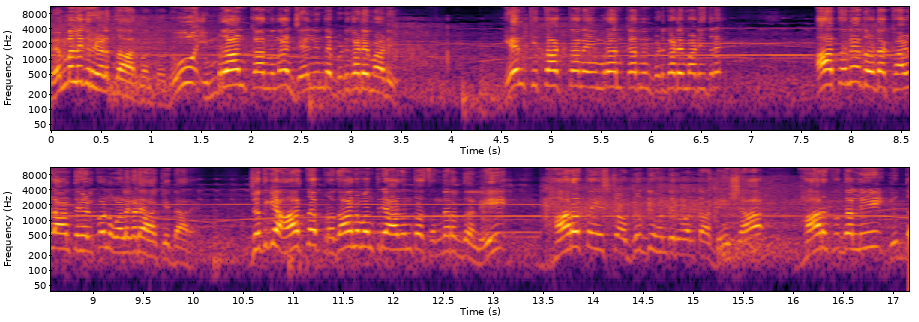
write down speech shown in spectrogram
ಬೆಂಬಲಿಗರು ಹೇಳ್ತಾ ಇರುವಂಥದ್ದು, ಇಮ್ರಾನ್ ಖಾನ್ನ ಜೈಲಿಂದ ಬಿಡುಗಡೆ ಮಾಡಿ. ಏನು ಕಿತ್ತಾಕ್ತಾನೆ ಇಮ್ರಾನ್ ಖಾನ್ ಬಿಡುಗಡೆ ಮಾಡಿದ್ರೆ? ಆತನೇ ದೊಡ್ಡ ಕಳ್ಳ ಅಂತ ಹೇಳ್ಕೊಂಡು ಒಳಗಡೆ ಹಾಕಿದ್ದಾರೆ. ಜೊತೆಗೆ ಆತ ಪ್ರಧಾನಮಂತ್ರಿ ಆದಂಥ ಸಂದರ್ಭದಲ್ಲಿ ಭಾರತ ಎಷ್ಟು ಅಭಿವೃದ್ಧಿ ಹೊಂದಿರುವಂಥ ದೇಶ ಭಾರತದಲ್ಲಿ ಯುದ್ಧ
